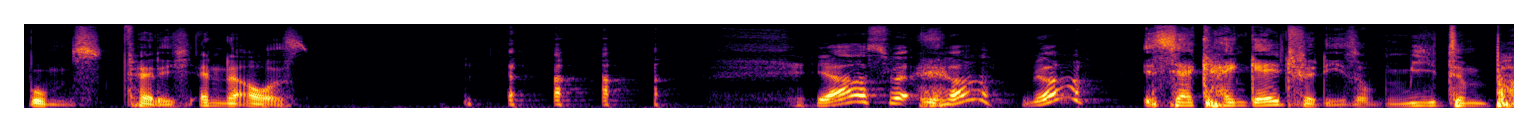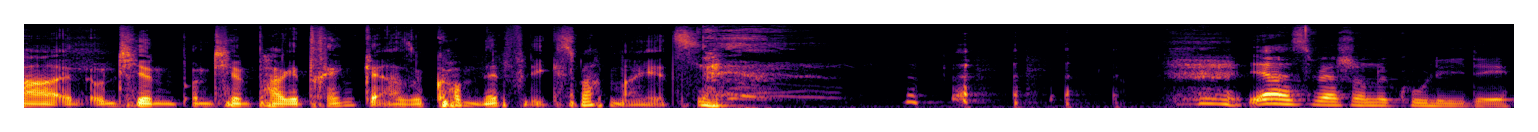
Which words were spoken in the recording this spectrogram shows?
Bums, fertig, Ende aus. Ja, es wär, ja, ja. Ist ja kein Geld für die, so miete ein paar und hier, und hier ein paar Getränke. Also komm, Netflix, mach mal jetzt. ja, es wäre schon eine coole Idee.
